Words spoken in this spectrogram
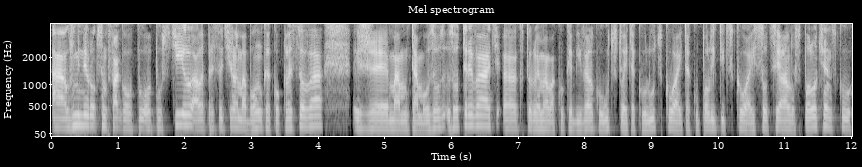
A už minulý rok som fakt opustil, ale presvedčila ma Bohunka Koklesová, že mám tam zotrvať, ktorú mám ako keby veľkú úctu, aj takú ľudskú, aj takú politickú, aj sociálnu, spoločenskú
